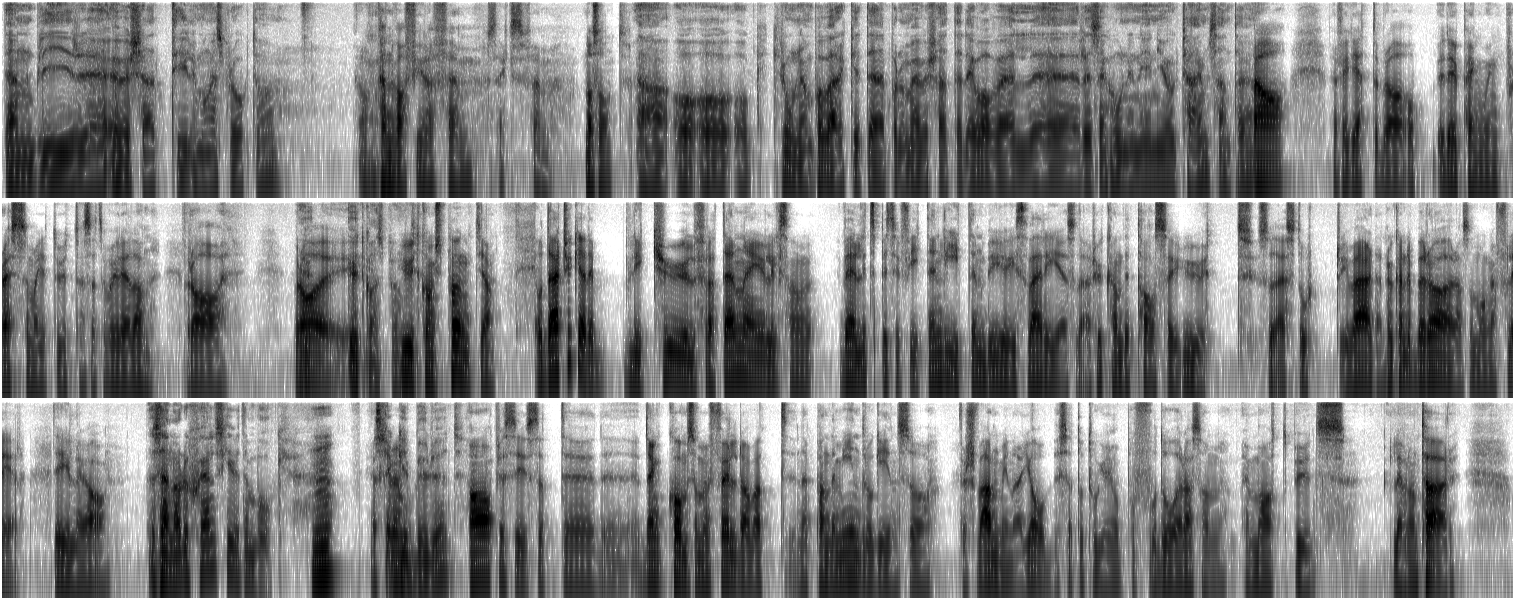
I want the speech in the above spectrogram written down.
Den blir eh, översatt till hur många språk då? Kan det vara fyra, fem, sex, fem? Något sånt. Ja, och, och, och kronan på verket där på de översatta, det var väl eh, recensionen i New York Times antar jag? Ja, jag fick jättebra. Och det är Penguin Press som har gett ut den, så det var ju redan bra, bra utgångspunkt. utgångspunkt. ja. Och där tycker jag det blir kul för att den är ju liksom väldigt specifik. Det är en liten by i Sverige. Så där. Hur kan det ta sig ut så där stort i världen? Hur kan det beröra så många fler? Det gillar jag. Sen har du själv skrivit en bok. Mm. Cykelbudet? Ja, precis. Att, eh, den kom som en följd av att när pandemin drog in så försvann mina jobb. Så då tog jag jobb på Fodora som en matbudsleverantör.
